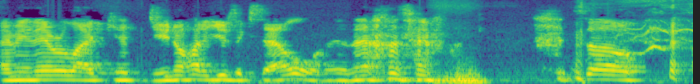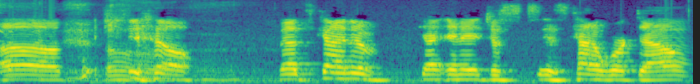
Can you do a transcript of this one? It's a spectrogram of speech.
I mean, they were like, "Do you know how to use Excel?" And that was like, so, um, you know, that's kind of, and it just is kind of worked out.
